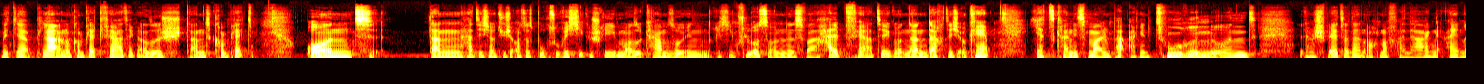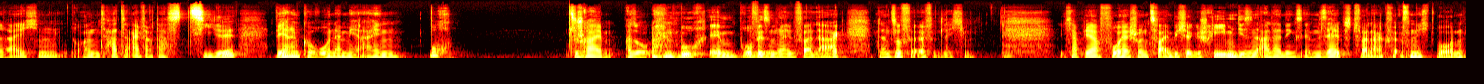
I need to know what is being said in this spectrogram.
mit der Planung komplett fertig, also stand komplett. Und dann hatte ich natürlich auch das Buch so richtig geschrieben, also kam so in richtigen Fluss und es war halb fertig und dann dachte ich, okay, jetzt kann ich mal ein paar Agenturen und ähm, später dann auch noch Verlagen einreichen und hatte einfach das Ziel, während Corona mir ein Buch zu schreiben, also ein Buch im professionellen Verlag dann zu veröffentlichen. Ich habe ja vorher schon zwei Bücher geschrieben, die sind allerdings im Selbstverlag veröffentlicht worden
